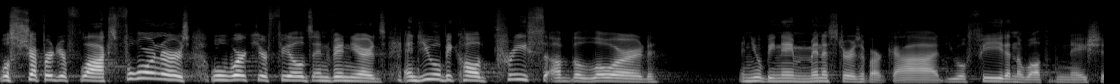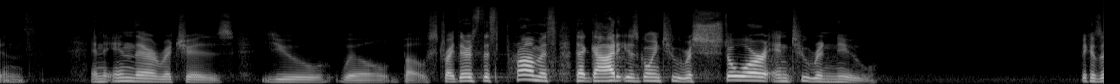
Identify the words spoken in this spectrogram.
will shepherd your flocks, foreigners will work your fields and vineyards, and you will be called priests of the Lord and you will be named ministers of our God. You will feed on the wealth of nations, and in their riches you will boast. Right? There's this promise that God is going to restore and to renew. Because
